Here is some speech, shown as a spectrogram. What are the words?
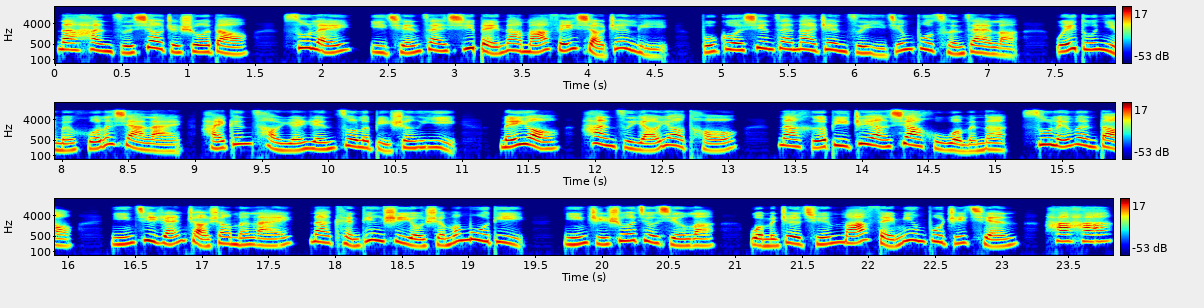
那汉子笑着说道：“苏雷，以前在西北那马匪小镇里，不过现在那镇子已经不存在了。”唯独你们活了下来，还跟草原人做了笔生意，没有？汉子摇摇头，那何必这样吓唬我们呢？苏雷问道。您既然找上门来，那肯定是有什么目的，您直说就行了。我们这群马匪命不值钱，哈哈，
